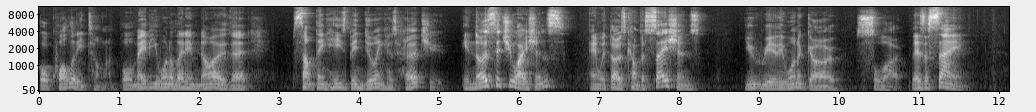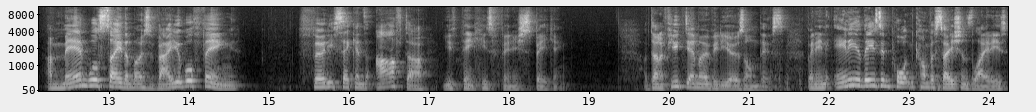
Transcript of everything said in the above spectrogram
or quality time, or maybe you want to let him know that something he's been doing has hurt you. In those situations, and with those conversations, you really want to go slow. There's a saying a man will say the most valuable thing 30 seconds after you think he's finished speaking. I've done a few demo videos on this, but in any of these important conversations, ladies,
